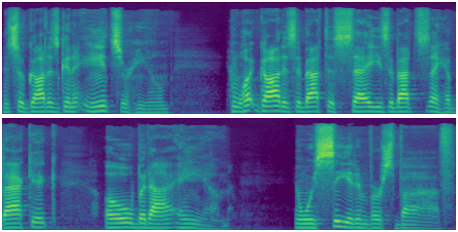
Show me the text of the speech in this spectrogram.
And so, God is going to answer him. And what God is about to say, He's about to say, Habakkuk, oh, but I am. And we see it in verse 5.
